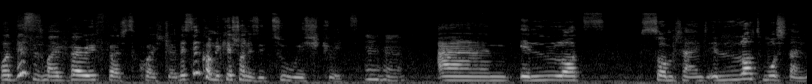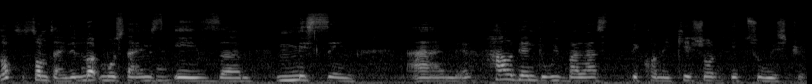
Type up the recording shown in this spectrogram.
but this is my very first question they say communication is a two-way street mm-hmm. and a lot sometimes a lot most times not sometimes a lot most times mm-hmm. is um, missing and how then do we balance the communication a two-way street?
